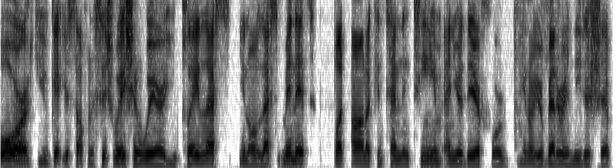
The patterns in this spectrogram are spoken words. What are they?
Or do you get yourself in a situation where you play less, you know, less minutes, but on a contending team and you're there for, you know, your veteran leadership.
